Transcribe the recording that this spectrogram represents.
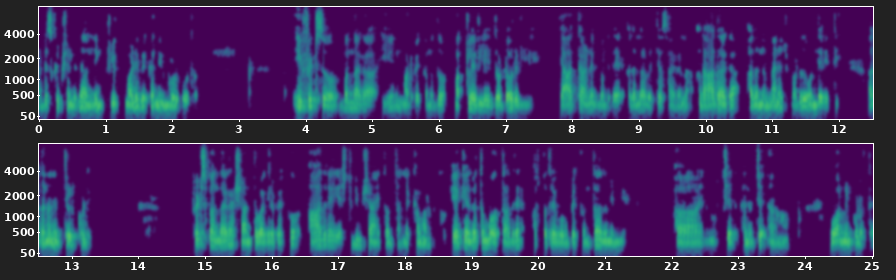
ಡಿಸ್ಕ್ರಿಪ್ಷನ್ ಇದೆ. ಆ ಲಿಂಕ್ ಕ್ಲಿಕ್ ಮಾಡಿ ಬೇಕಾದ್ರೆ ನೀವು ನೋಡ್ಬೋದು. ಈ ಫಿಟ್ಸ್ ಬಂದಾಗ ಏನ್ ಮಾಡ್ಬೇಕು ಅನ್ನೋದು ಮಕ್ಕಳಿರ್ಲಿ ದೊಡ್ಡವರಿರ್ಲಿ ಯಾವ ಕಾರಣಕ್ಕೆ ಬಂದಿದೆ, ಅದೆಲ್ಲ ವ್ಯತ್ಯಾಸ ಆಗಲ್ಲ. ಅದಾದಾಗ ಅದನ್ನ ಮ್ಯಾನೇಜ್ ಮಾಡೋದು ಒಂದೇ ರೀತಿ. ಅದನ್ನ ನೀವು ತಿಳ್ಕೊಳ್ಳಿ. ಫಿಟ್ಸ್ ಬಂದಾಗ ಶಾಂತವಾಗಿರ್ಬೇಕು. ಆದ್ರೆ ಎಷ್ಟು ನಿಮಿಷ ಆಯ್ತು ಅಂತ ಲೆಕ್ಕ ಮಾಡ್ಬೇಕು. ಏಕೆಂದ್ರೆ ತುಂಬಾ ಹೊತ್ತಾದ್ರೆ ಆಸ್ಪತ್ರೆಗೆ ಹೋಗ್ಬೇಕು ಅಂತ ಅದು ನಿಮ್ಗೆ, ಆ, ಏನು ವಾರ್ನಿಂಗ್ ಕೊಡುತ್ತೆ.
